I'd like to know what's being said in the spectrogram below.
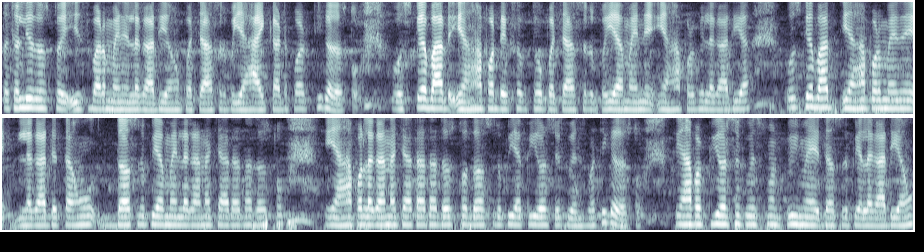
तो चलिए दोस्तों, इस बार मैंने लगा दिया हूँ पचास रुपया हाई कार्ड पर, ठीक है दोस्तों? उसके बाद यहाँ पर देख सकते हो पचास रुपया मैंने यहाँ पर भी लगा दिया। उसके बाद यहाँ पर मैंने लगा देता हूँ, दस रुपया मैं लगाना चाहता था दोस्तों। यहाँ पर लगाना चाहता था दोस्तों, दस रुपया प्योर सिक्वेंस पर ठीक है दोस्तों? तो यहाँ पर प्योर सिक्वेंस पर भी मैं दस रुपया लगा दिया हूँ।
